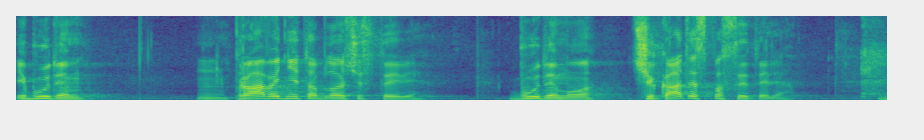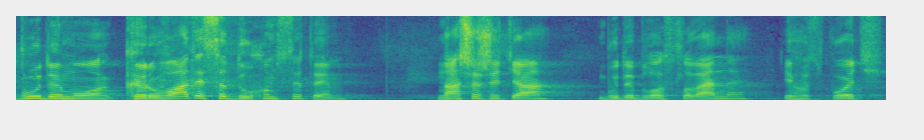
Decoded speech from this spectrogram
і будемо праведні та благочестиві, будемо чекати Спасителя, будемо керуватися Духом Святим, наше життя буде благословенне, і Господь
